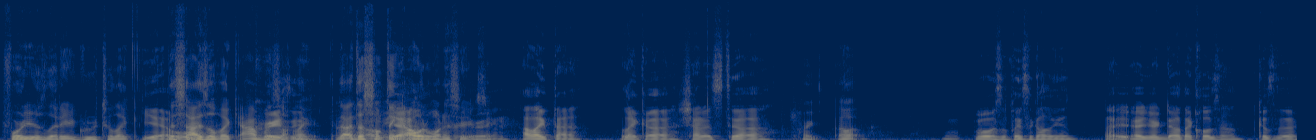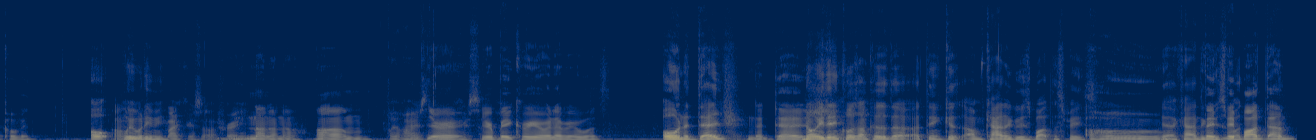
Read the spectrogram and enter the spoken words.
four years later it grew to like Yeah. the ooh. size of like Amazon. crazy. Like that, that's that'll be something Yeah. I would want to see, right? I like that. Like uh shout outs to uh Like uh what was the place called again? At, at Yorkdale that closed down because the COVID. oh Um, wait, what do you mean? Microsoft, right? No, no, no. Um, Wait, why is it your Microsoft? your bakery or whatever it was. Oh, Nadège? Nadège. No, it didn't close down because of the I think because um Canada Goose bought the space. Oh. Yeah, Canada They Goose they bought- bought them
